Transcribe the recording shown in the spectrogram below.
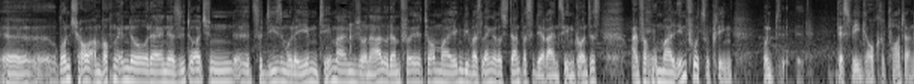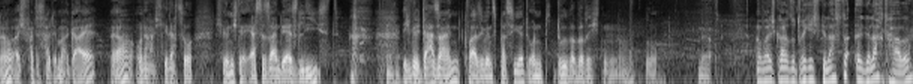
äh, Rundschau am Wochenende oder in der Süddeutschen äh, zu diesem oder jenem Thema im Journal oder im Feuilleton mal irgendwie was längeres stand, was du dir reinziehen konntest, einfach um mal Info zu kriegen. Und äh, deswegen auch Reporter, ne? Ich fand das halt immer geil, ja. Und da habe ich gedacht so, ich will nicht der Erste sein, der es liest. Ich will da sein, quasi, wenn es passiert und drüber berichten. Ne? So. Ja. Aber weil ich gerade so dreckig gelacht, äh, gelacht habe,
